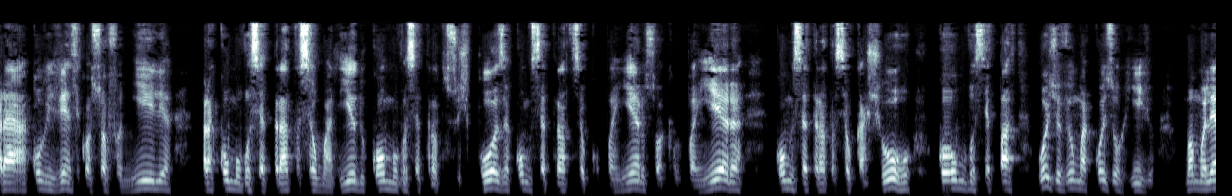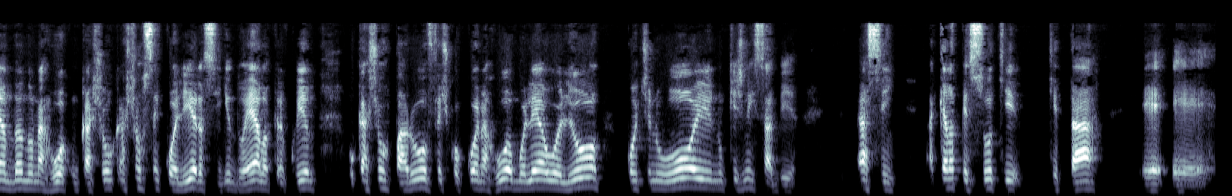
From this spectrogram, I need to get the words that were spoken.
para a convivência com a sua família, para como você trata seu marido, como você trata sua esposa, como você trata seu companheiro, sua companheira, como você trata seu cachorro, como você passa. Hoje eu vi uma coisa horrível. Uma mulher andando na rua com um cachorro, o cachorro sem colheira, seguindo ela, tranquilo. O cachorro parou, fez cocô na rua, a mulher olhou, continuou e não quis nem saber. Assim, aquela pessoa que está é, é,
